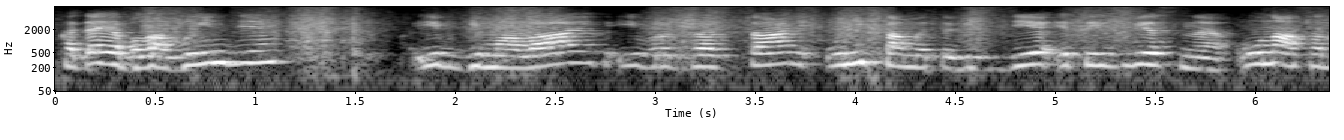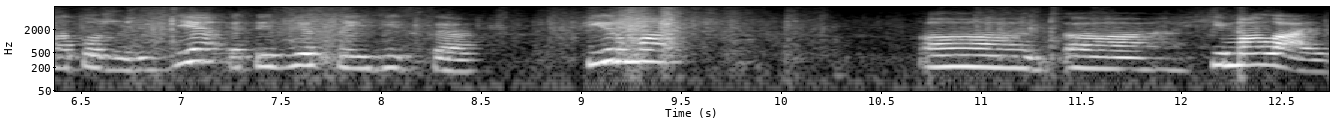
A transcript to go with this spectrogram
Когда я была в Индии, и в Гималаях, и в Раджастане, у них там это везде, это известная, у нас она тоже везде, это известная индийская фирма а, а, Хималай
